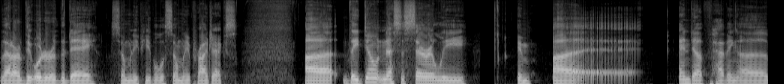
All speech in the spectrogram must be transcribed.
that are the order of the day, so many people with so many projects, uh, they don't necessarily uh, end up having a,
